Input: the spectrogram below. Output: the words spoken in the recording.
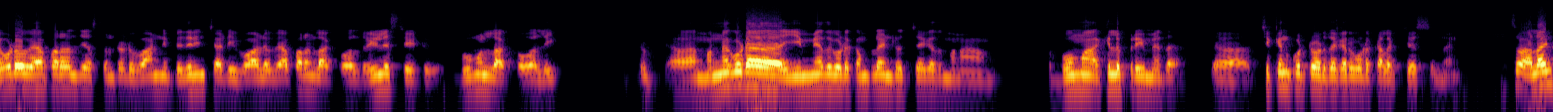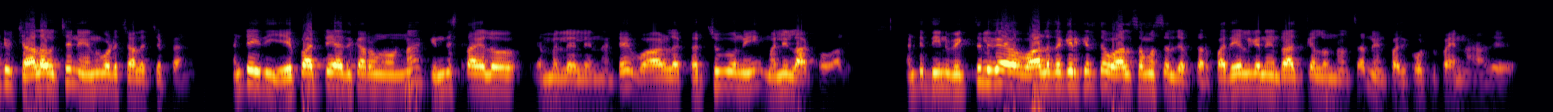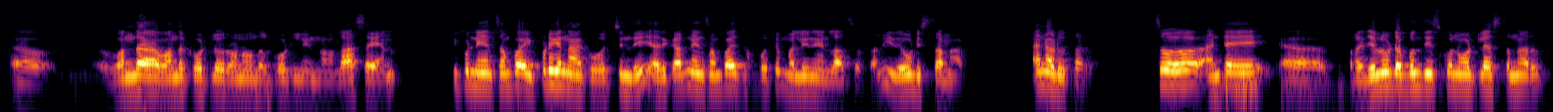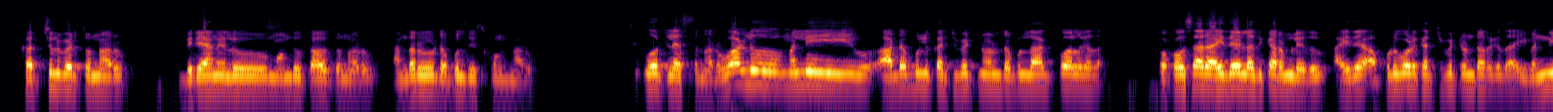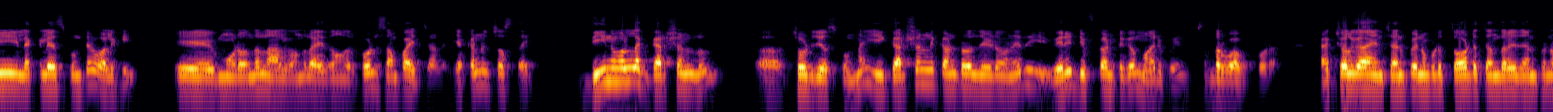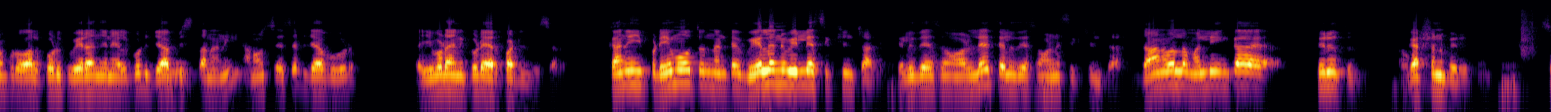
ఎవడో వ్యాపారాలు చేస్తుంటాడు వాడిని బెదిరించాడు వాళ్ళ వ్యాపారం లాక్కోవాలి రియల్ ఎస్టేట్ భూములు లాక్కోవాలి మొన్న కూడా ఈ మీద కూడా కంప్లైంట్లు వచ్చాయి కదా మన భూమా అఖిల ప్రియ మీద. చికెన్ కొట్టోడి దగ్గర కూడా కలెక్ట్ చేస్తుందని. సో అలాంటివి చాలా వచ్చాయి నేను కూడా చాలా చెప్పాను. అంటే ఇది ఏ పార్టీ అధికారంలో ఉన్నా కింది స్థాయిలో ఎమ్మెల్యేలు ఏంటంటే వాళ్ళ ఖర్చుని మళ్ళీ లాక్కోవాలి. అంటే దీని వ్యక్తులుగా వాళ్ళ దగ్గరికి వెళ్తే వాళ్ళ సమస్యలు చెప్తారు. పదేళ్ళుగా నేను రాజకీయాల్లో ఉన్నాను సార్. నేను పది కోట్ల పైన అదే వంద వంద కోట్లు రెండు వందల కోట్లు నేను లాస్ అయ్యాను. ఇప్పుడు నేను సంపా ఇప్పటికే నాకు వచ్చింది అది కాదు నేను సంపాదించకపోతే మళ్ళీ నేను లాస్ అవుతాను ఇది ఓడిస్తాను నాకు? అని అడుగుతారు. సో అంటే ప్రజలు డబ్బులు తీసుకొని ఓట్లేస్తున్నారు ఖర్చులు పెడుతున్నారు బిర్యానీలు మందు తాగుతున్నారు అందరూ డబ్బులు తీసుకుంటున్నారు ఓట్లేస్తున్నారు. వాళ్ళు మళ్ళీ ఆ డబ్బులు ఖర్చు పెట్టిన వాళ్ళు డబ్బులు లాక్కోవాలి కదా. ఒక్కోసారి ఐదేళ్ళు అధికారం లేదు ఐదే అప్పుడు కూడా ఖర్చు పెట్టి ఉంటారు కదా. ఇవన్నీ లెక్కలేసుకుంటే వాళ్ళకి ఏ మూడు వందలు నాలుగు వందలు ఐదు వందల కోట్లు సంపాదించాలి. ఎక్కడి నుంచి వస్తాయి? దీనివల్ల ఘర్షణలు చోటు చేసుకుంటున్నాయి. ఈ ఘర్షణని కంట్రోల్ చేయడం అనేది వెరీ డిఫికల్ట్గా మారిపోయింది చంద్రబాబు కూడా. యాక్చువల్గా ఆయన చనిపోయినప్పుడు తోట చంద్రయ్య చనిపోయినప్పుడు వాళ్ళ కొడుకు వీరాంజనేయులు కూడా జాబ్ ఇస్తానని అనౌన్స్ చేశాడు జాబ్ కూడా ఇవ్వడానికి కూడా ఏర్పాట్లు చేశారు. కానీ ఇప్పుడు ఏమవుతుందంటే వీళ్ళని వీళ్ళే శిక్షించాలి. తెలుగుదేశం వాళ్ళే తెలుగుదేశం వాళ్ళని శిక్షించాలి. దానివల్ల మళ్ళీ ఇంకా పెరుగుతుంది. ఘర్షణ పెరుగుతుంది. సో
